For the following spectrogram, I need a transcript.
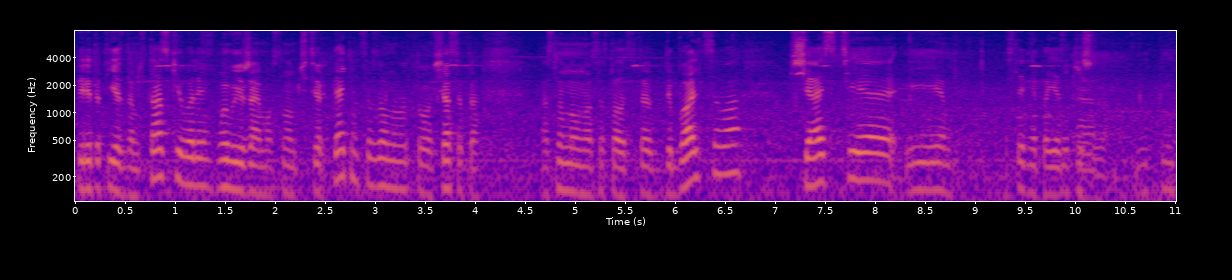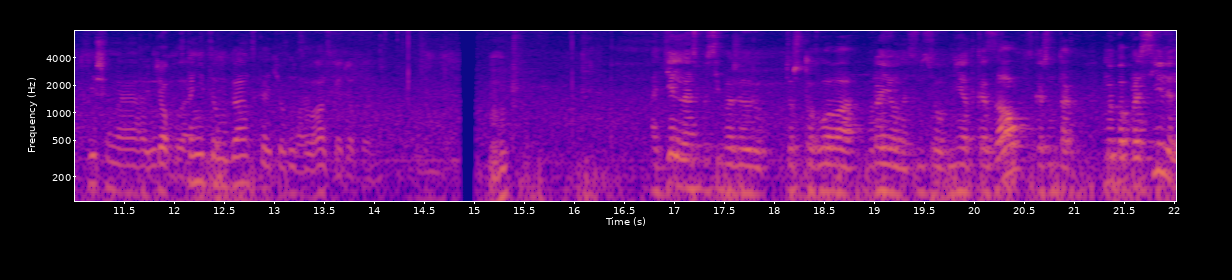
перед отъездом стаскивали. Мы выезжаем в основном четверг-пятница в зону АТО. Сейчас это основном у нас осталось это Дебальцево, Счастье и последняя поездка. Никишино. Ник- Никишино. И Тёплая. Станица Луганская, теплая. Луганская теплая. Отдельное спасибо, говорю, то, что глава района Сенцов не отказал, скажем так. Мы попросили,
